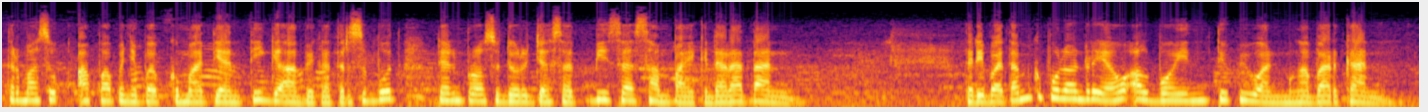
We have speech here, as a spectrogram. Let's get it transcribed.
termasuk apa penyebab kematian tiga ABK tersebut dan prosedur jasad bisa sampai ke daratan. Dari Batam, Kepulauan Riau, Alboin One mengabarkan.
